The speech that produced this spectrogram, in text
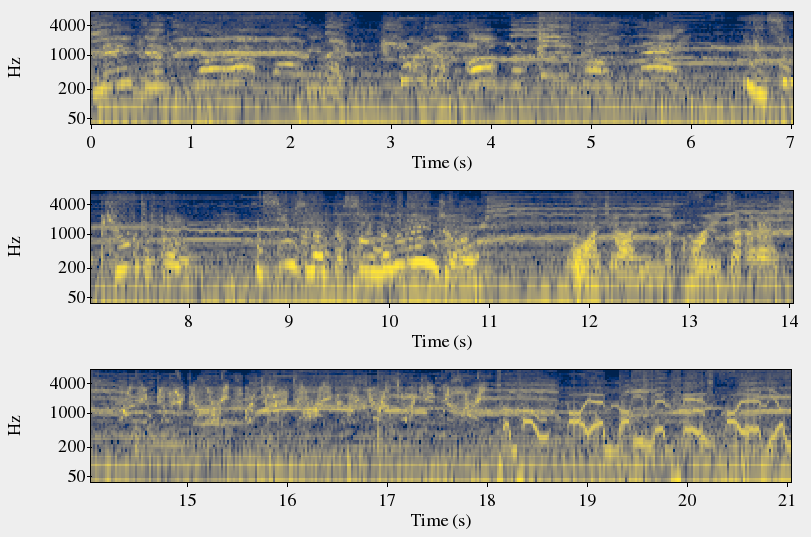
Make him shut up, Marilyn! Shut up off the Eagle's face! It's so beautiful! It seems like the song of an angel! What are you going to this? I'm gonna die! I'm gonna die! I'm gonna fucking die! Somehow, I am not even his, I am young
